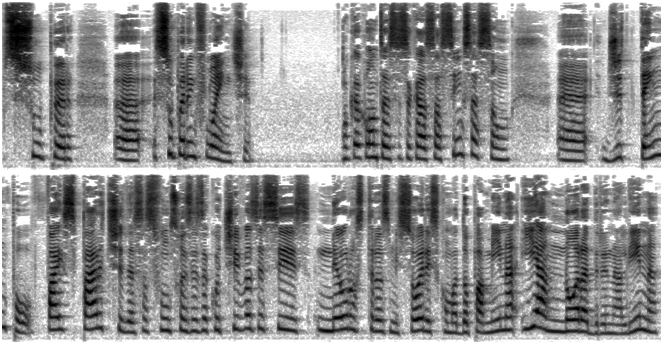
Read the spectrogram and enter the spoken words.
super, uh, super influente. O que acontece é que essa sensação uh, de tempo faz parte dessas funções executivas, esses neurotransmissores, como a dopamina e a noradrenalina,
